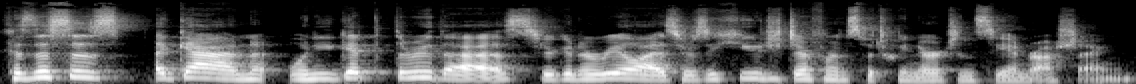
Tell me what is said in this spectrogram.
Because this is, again, when you get through this, you're going to realize there's a huge difference between urgency and rushing.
